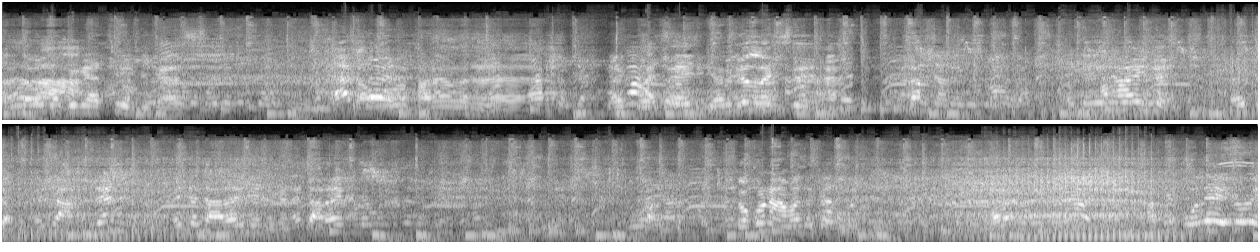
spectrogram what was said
আমরা কপি খাচ্ছি কপি খাচ্ছি তখন আমাদের কাছে আপনি বলে এইভাবে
